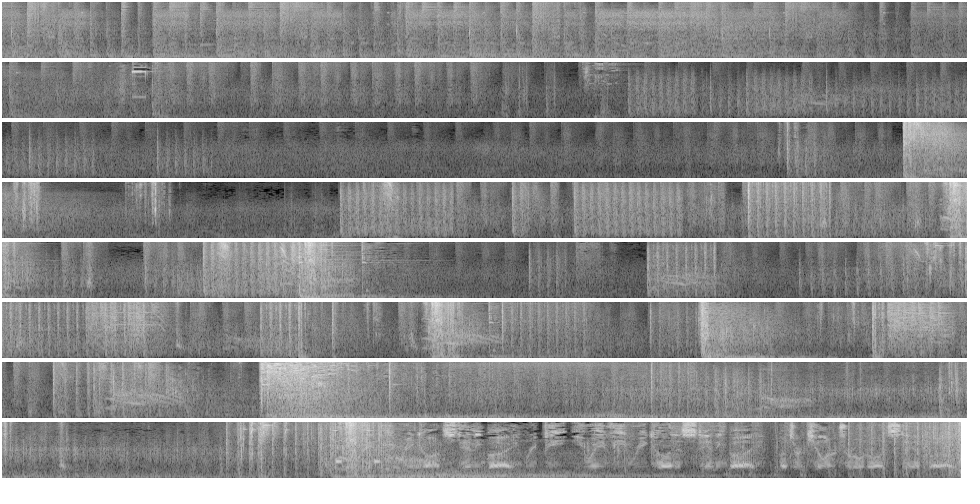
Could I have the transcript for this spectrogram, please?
standing by. Repeat, UAV recon is standing by. Hunter killer drone on standby.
